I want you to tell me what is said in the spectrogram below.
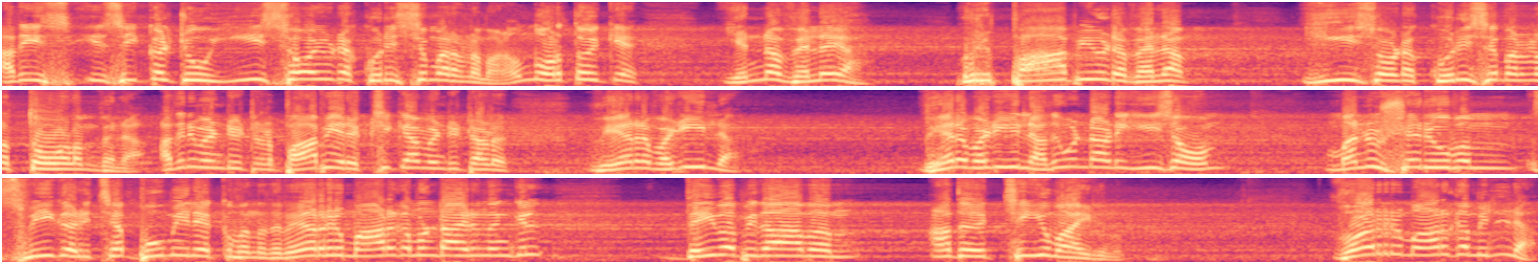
അത് ഈക്വൽ ടു ഈശോയുടെ കുരിശുമരണമാണ്. ഒന്ന് ഓർത്ത് വയ്ക്കുക എന്ന വിലയാ. ഒരു പാപിയുടെ വില. ഈശോയുടെ കുരിശുമരണത്തോളം വില. അതിനു വേണ്ടിയിട്ടാണ് പാപിയെ രക്ഷിക്കാൻ വേണ്ടിയിട്ടാണ്. വേറെ വഴിയില്ല. വേറെ വഴിയില്ല. അതുകൊണ്ടാണ് ഈശോ മനുഷ്യരൂപം സ്വീകരിച്ച് ഭൂമിയിലേക്ക് വന്നത്. വേറൊരു മാർഗമുണ്ടായിരുന്നെങ്കിൽ ദൈവപിതാവ് അത് ചെയ്യുമായിരുന്നു. വേറൊരു മാർഗമില്ല.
